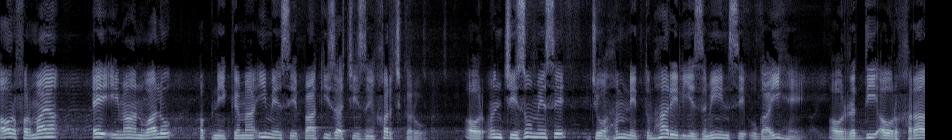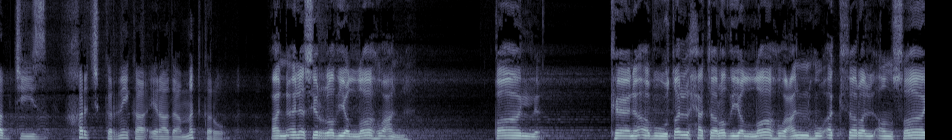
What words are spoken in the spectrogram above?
اور فرمایا، اے ایمان والو اپنی کمائی میں سے پاکیزہ چیزیں خرچ کرو اور ان چیزوں میں سے جو ہم نے تمہارے لیے زمین سے اگائی ہیں اور ردی اور خراب چیز خرچ کرنے کا ارادہ مت کرو۔ عن انس رضی اللہ عنہ قال كان أبو طلحة رضي الله عنه أكثر الأنصار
